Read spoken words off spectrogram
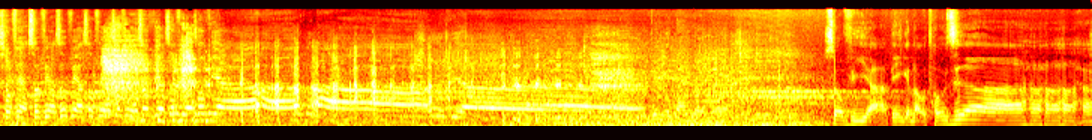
？Sophia，Sophia，Sophia，Sophia，Sophia，Sophia，Sophia，变一个男人了。Sophia 变一个老头子啊！哈哈哈哈！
